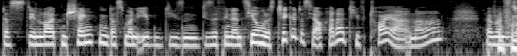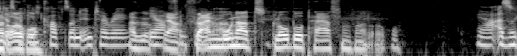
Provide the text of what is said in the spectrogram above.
das den Leuten schenken, dass man eben diesen, diese Finanzierung, das Ticket ist ja auch relativ teuer, ne? Wenn man sich das Euro. wirklich kauft, so ein Interrail. Also ja, ja für einen Euro. Monat Global Pass 500 Euro. Ja, also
